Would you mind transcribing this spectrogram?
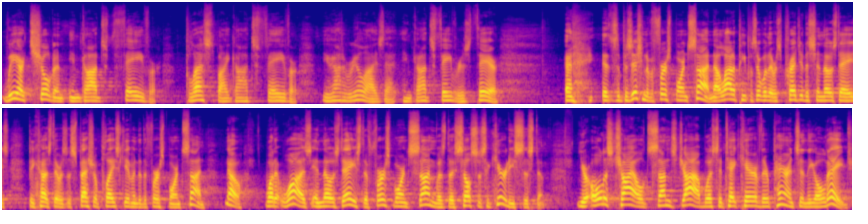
We are children in God's favor, blessed by God's favor. You got to realize that. And God's favor is there. And it's the position of a firstborn son. Now, a lot of people say, well, there was prejudice in those days because there was a special place given to the firstborn son. No, what it was in those days, the firstborn son was the social security system. Your oldest child's son's job was to take care of their parents in the old age.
